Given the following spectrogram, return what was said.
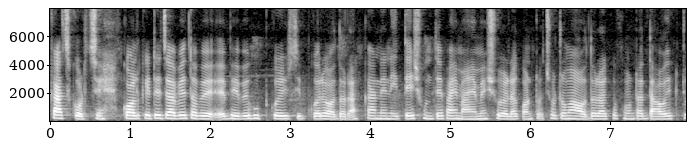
কাজ করছে। কল কেটে যাবে, তবে ভেবে হুট করে রিসিভ করে অদরা। কানে নিতে শুনতে পায় মায়ামের সুরেলা কণ্ঠ। ছোটো মা অদরাকে ফোনটা দাও একটু।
